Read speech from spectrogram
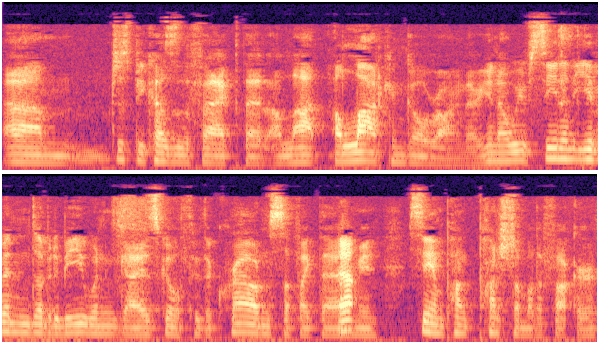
um, just because of the fact that a lot a lot can go wrong there. You know, we've seen it even in WWE when guys go through the crowd and stuff like that. Yeah. I mean, CM Punk punched a motherfucker,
